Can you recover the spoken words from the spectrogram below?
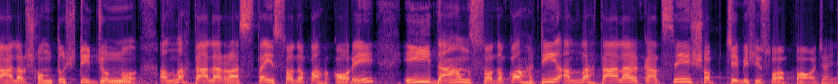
তালার সন্তুষ্টির জন্য, আল্লাহ তালার রাস্তায় সদকাহ করে, এই দান সদকাহটি আল্লাহ তালার কাছে সবচেয়ে বেশি সব পাওয়া যায়।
